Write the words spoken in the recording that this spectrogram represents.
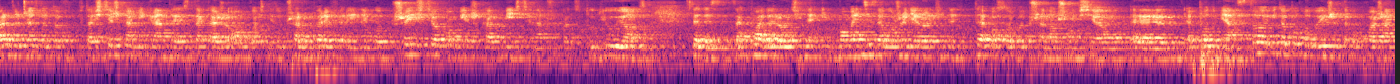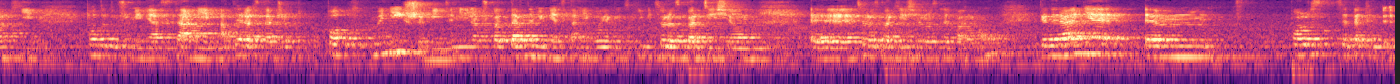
Bardzo często to ta ścieżka migranta jest taka, że on właśnie z obszaru peryferyjnego przejściowo mieszka w mieście, na przykład studiując, wtedy zakłada rodzinę i w momencie założenia rodziny te osoby przenoszą się em, pod miasto i to powoduje, że te obwarzanki pod dużymi miastami, a teraz także pod mniejszymi, tymi na przykład dawnymi miastami wojewódzkimi coraz bardziej się, e, coraz bardziej się rozlewają. Generalnie w Polsce,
